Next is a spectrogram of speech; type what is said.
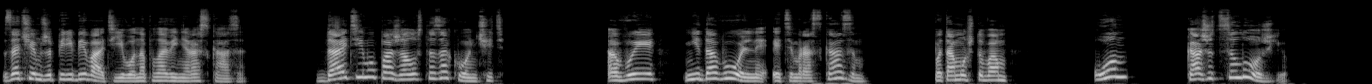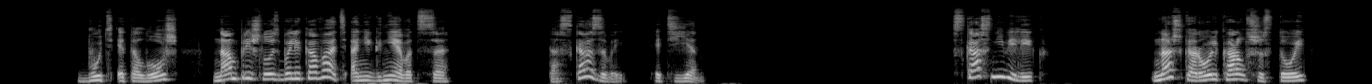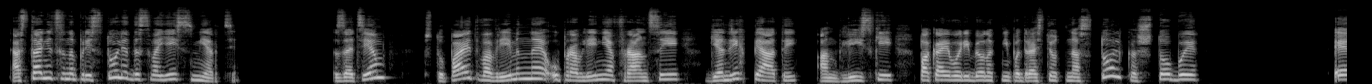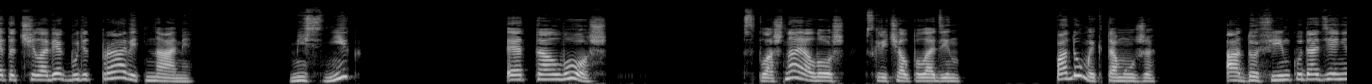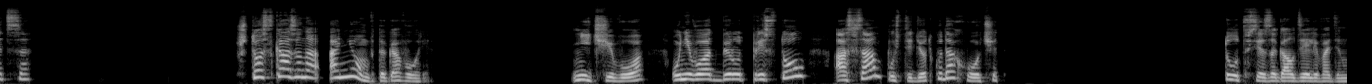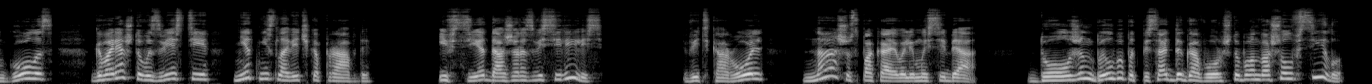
«Зачем же перебивать его на половине рассказа? Дайте ему, пожалуйста, закончить. Вы недовольны этим рассказом, потому что вам он кажется ложью. Будь это ложь, нам пришлось бы ликовать, а не гневаться. Да сказывай, Этьен. Сказ невелик. Наш король Карл VI останется на престоле до своей смерти. Затем вступает во временное управление Францией Генрих V, английский, пока его ребенок не подрастет настолько, чтобы этот человек будет править нами. Мясник? Это ложь. Сплошная ложь, — вскричал паладин. Подумай к тому же. А дофин куда денется? Что сказано о нем в договоре? Ничего, у него отберут престол, а сам пусть идет куда хочет. Тут все загалдели в один голос, говоря, что в известии нет ни словечка правды. И все даже развеселились. Ведь король, наш, успокаивали мы себя, должен был бы подписать договор, чтобы он вошел в силу.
